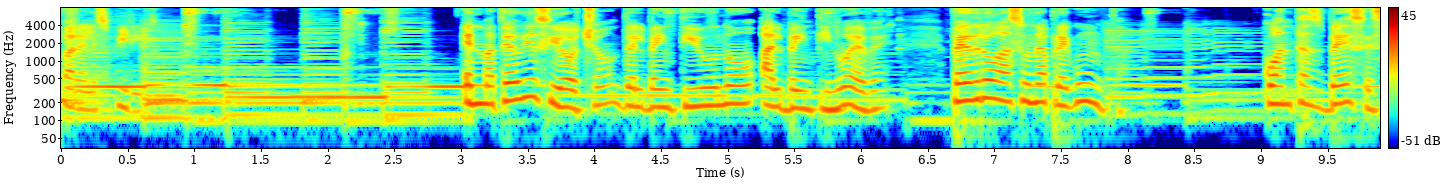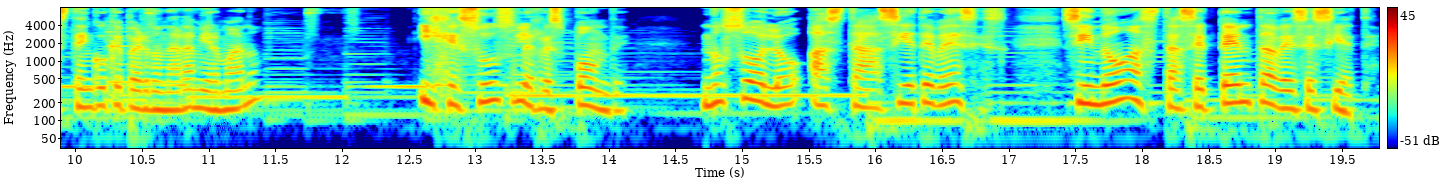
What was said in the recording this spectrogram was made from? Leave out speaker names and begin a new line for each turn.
Para el Espíritu. En Mateo 18, del 21 al 29, Pedro hace una pregunta. ¿Cuántas veces tengo que perdonar a mi hermano? Y Jesús le responde, no solo hasta siete veces, sino hasta setenta veces siete.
